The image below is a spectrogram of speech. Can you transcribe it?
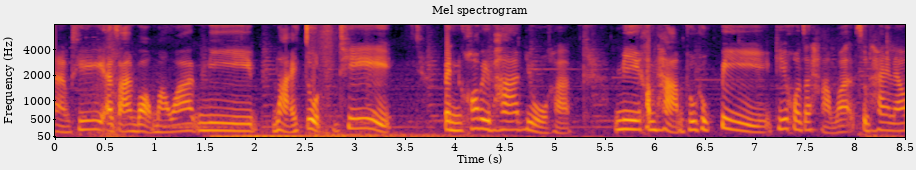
อย่างที่อาจารย์บอกมาว่ามีหลายจุดที่เป็นข้อพิพาทอยู่ค่ะ มีคำถามทุกๆ ปีที่คนจะถามว่าสุดท้ายแล้ว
